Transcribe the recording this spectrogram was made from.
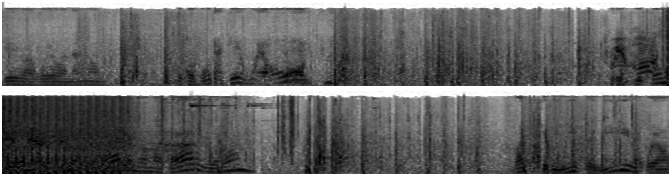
Qué va, nada. Puta qué huevón. We have ¿Qué lost coño, the weón? objective. ¿Cómo te paran a matar, weón? Vas a venir weón.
